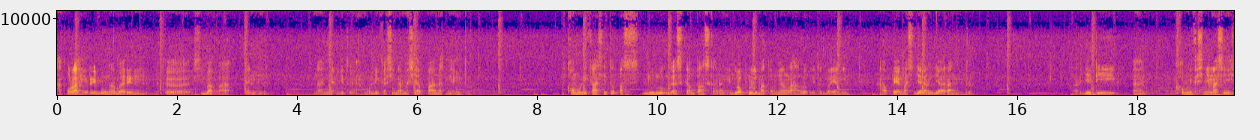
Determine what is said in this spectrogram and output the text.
aku lahir ibu ngabarin ke si bapak dan nanya gitu ya mau dikasih nama siapa anaknya gitu. Komunikasi tuh pas dulu nggak segampang sekarang ya 25 tahun yang lalu gitu bayangin. HP masih jarang-jarang gitu. Uh, jadi uh, komunikasinya masih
